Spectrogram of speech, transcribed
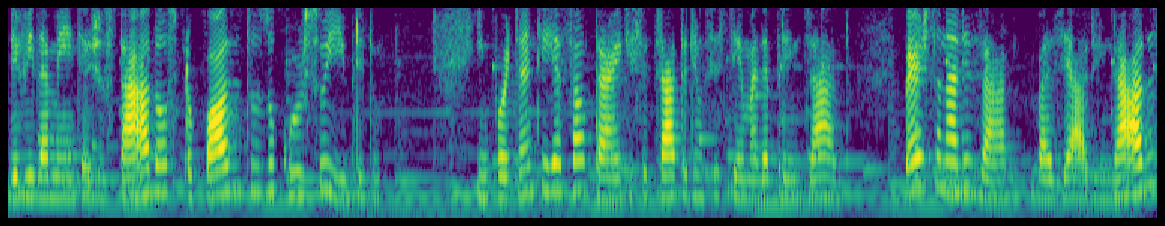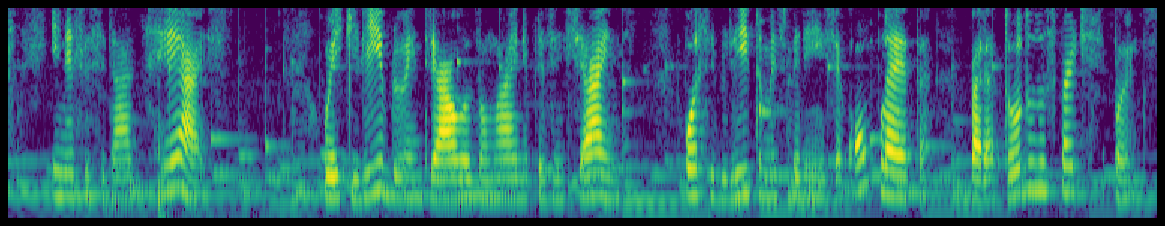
devidamente ajustado aos propósitos do curso híbrido. Importante ressaltar que se trata de um sistema de aprendizado personalizado, baseado em dados e necessidades reais. O equilíbrio entre aulas online e presenciais possibilita uma experiência completa para todos os participantes.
